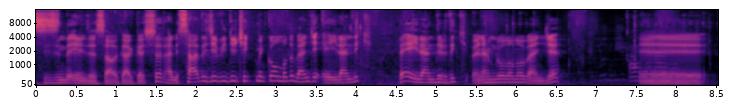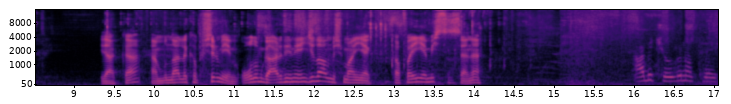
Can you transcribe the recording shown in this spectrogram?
Sizin de elinize sağlık arkadaşlar. Hani sadece video çekmek olmadı. Bence eğlendik ve eğlendirdik. Önemli olan o bence. Ee, bir dakika. Ben bunlarla kapışır mıyım? Oğlum Guardian Angel almış manyak. Kafayı yemişsin sen ha. Abi çılgın trash.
